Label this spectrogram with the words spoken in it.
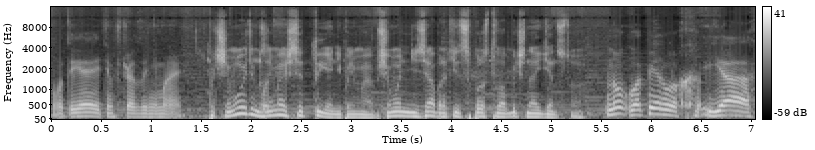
Вот я этим сейчас занимаюсь. Почему этим занимаешься ты, я не понимаю? Почему нельзя обратиться просто в обычное агентство? Ну, во-первых, я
